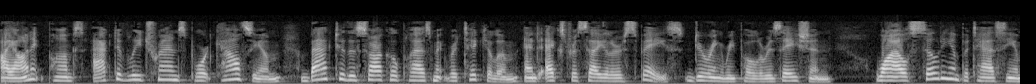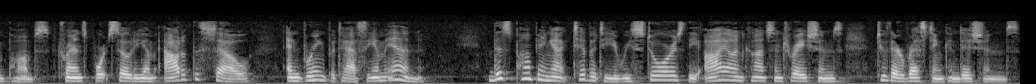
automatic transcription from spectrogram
ionic pumps actively transport calcium back to the sarcoplasmic reticulum and extracellular space during repolarization, while sodium potassium pumps transport sodium out of the cell and bring potassium in. This pumping activity restores the ion concentrations to their resting conditions.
